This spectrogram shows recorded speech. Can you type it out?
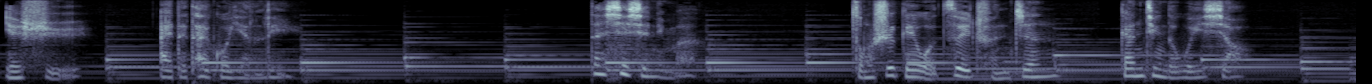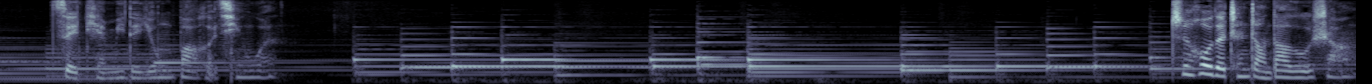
也许。爱得太过严厉，但谢谢你们，总是给我最纯真、干净的微笑，最甜蜜的拥抱和亲吻。之后的成长道路上，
